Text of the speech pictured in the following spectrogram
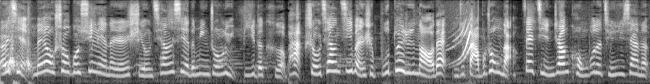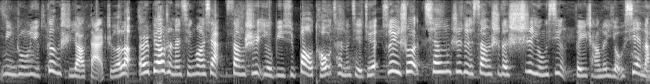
而且没有受过训练的人使用枪械的命中率低的可怕，手枪基本但是不对着脑袋你就打不中的。在紧张恐怖的情绪下呢，命中率更是要打折了。而标准的情况下，丧尸又必须爆头才能解决，所以说枪支对丧尸的适用性非常的有限呢。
